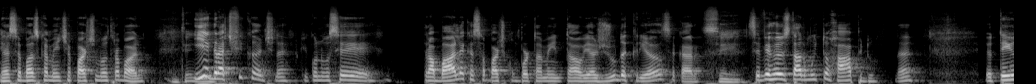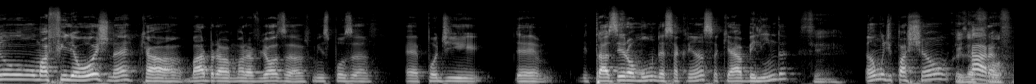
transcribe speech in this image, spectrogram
Essa é basicamente a parte do meu trabalho. Entendi. E é gratificante, né? Porque quando você trabalha com essa parte comportamental e ajuda a criança, cara, Sim. você vê o resultado muito rápido, né? Eu tenho uma filha hoje, né? Que a Bárbara maravilhosa, minha esposa, é, pôde é, me trazer ao mundo essa criança, que é a Belinda. Sim. Amo de paixão. Coisa e, cara, fofa.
